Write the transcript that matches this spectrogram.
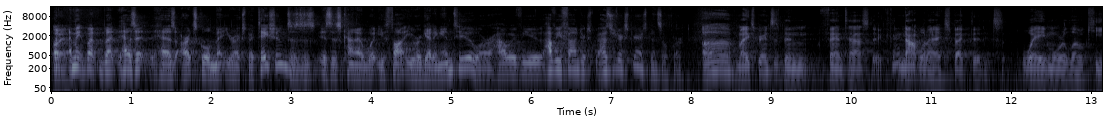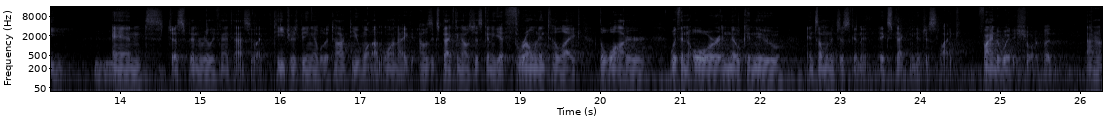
But Oh, yeah. I mean, but but has it has art school met your expectations? Is this, is this kind of what you thought you were getting into, or how have you how have you found your how's your experience been so far? Uh, my experience has been fantastic. Not what I expected. It's way more low key, and just been really fantastic. Like teachers being able to talk to you one on one. I I was expecting I was just gonna get thrown into like the water with an oar and no canoe, and someone is just gonna expect me to just like find a way to shore. But I don't know.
